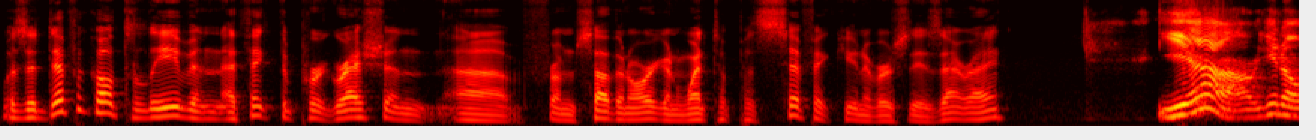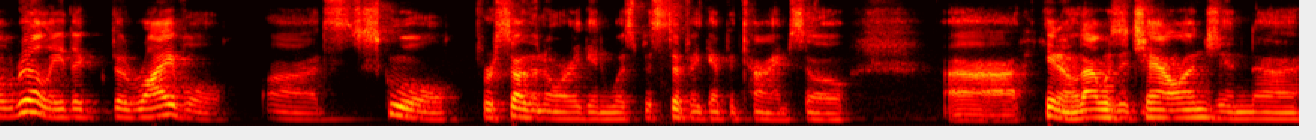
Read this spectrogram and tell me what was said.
Was it difficult to leave? And I think the progression uh, from Southern Oregon went to Pacific University. Is that right? Yeah, you know, really, the the rival uh, school for Southern Oregon was Pacific at the time. So, uh, you know, that was a challenge, and uh,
